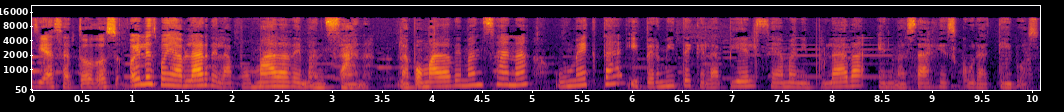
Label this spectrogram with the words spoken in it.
Buenos días a todos. Hoy les voy a hablar de la pomada de manzana. La pomada de manzana humecta y permite que la piel sea manipulada en masajes curativos.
